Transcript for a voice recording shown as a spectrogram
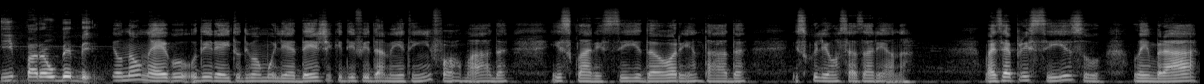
e para o bebê. Eu não nego o direito de uma mulher, desde que devidamente informada, esclarecida, orientada, escolher uma cesariana. Mas é preciso lembrar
